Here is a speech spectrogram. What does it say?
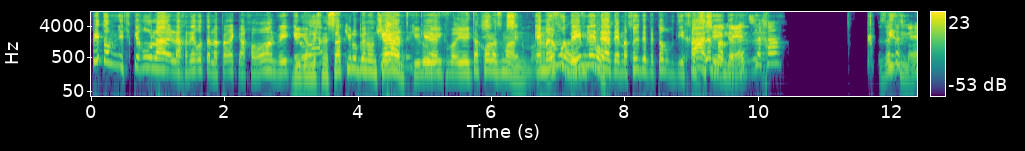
פתאום נזכרו להחזיר אותה לפרק האחרון, והיא כאילו... והיא גם נכנסה כאילו בנונשלנט, כן, כאילו היא כבר, היא הייתה כל הזמן. הם היו מודעים לזה, אז הם עשו את זה בתור בדיחה. זה במה אצלך? זה במה?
